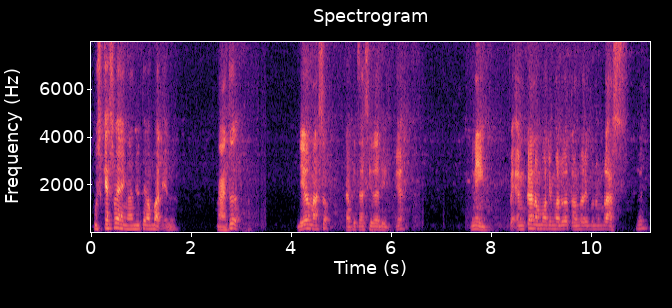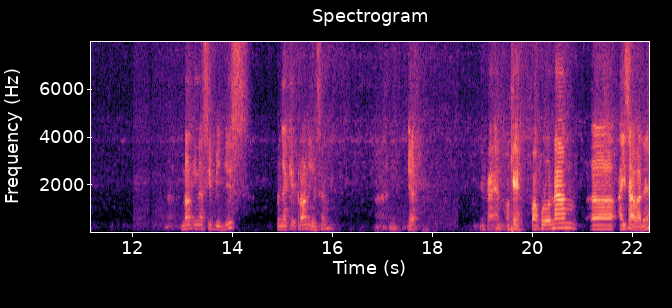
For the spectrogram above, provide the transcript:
puskes yang lanjutin obat itu. Nah itu dia masuk kapitasi tadi ya. Ini PMK nomor 52 tahun 2016. Ya. Nah, non inasibijis penyakit kronis kan. Nah, ya. IKN. Oke, 46 eh, Aisyah Pak ya.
